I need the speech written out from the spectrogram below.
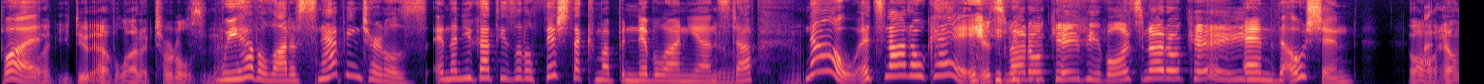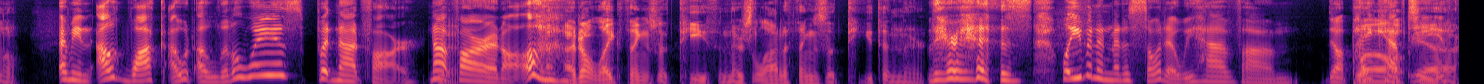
but, but you do have a lot of turtles in there. we have a lot of snapping turtles. And then you got these little fish that come up and nibble on you and Yeah, stuff. No, it's not okay. it's not okay, people. It's not okay. and the ocean, oh, hell no. I mean, I'll walk out a little ways, but not far. Not Yeah. far at all. I don't like things with teeth, and there's a lot of things with teeth in there. there is. Well, even in Minnesota, we have um the pike Well, have teeth. Yeah,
